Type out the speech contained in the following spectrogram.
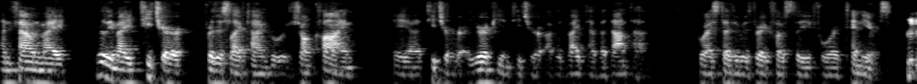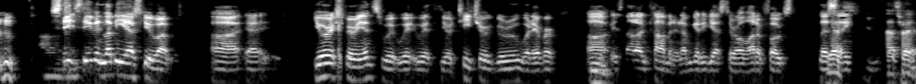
and found my really my teacher for this lifetime, who was Jean Klein, a, uh, teacher, a European teacher of Advaita Vedanta, who I studied with very closely for 10 years. um, Stephen, let me ask you uh, uh, uh, your experience with, with, with, your teacher, guru, whatever, mm-hmm. is not uncommon. And I'm going to guess there are a lot of folks listening yes, that's right.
